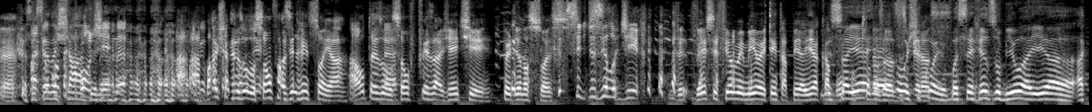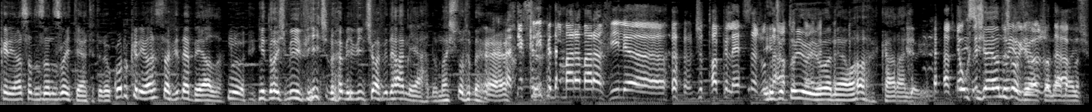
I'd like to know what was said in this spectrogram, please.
É. Essa cena é chave. G, né? Né? A, a baixa resolução fazia a gente sonhar. A alta é. resolução é. fez a gente perder noções. Se desiludir. Vê, vê esse filme em 1080p aí, acabou Isso aí com é- todas é, as ô, esperanças. Chico, você resumiu aí a, a criança dos anos 80, entendeu? Quando criança, a vida é bela. No, em 2020, 2021, a vida é uma merda, mas tudo bem. É, Até clipe da Mara Maravilha de Topless ajudava. de Tuiuiu, né? Ó, oh, caralho. Esse já é anos 90, né? Mas,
